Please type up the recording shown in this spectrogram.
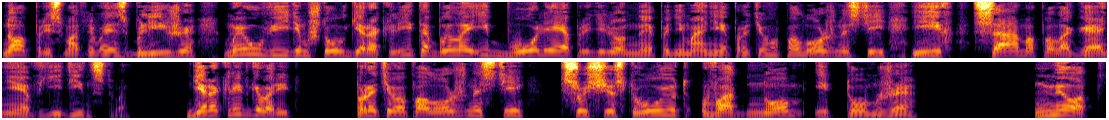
Но, присматриваясь ближе, мы увидим, что у Гераклита было и более определенное понимание противоположностей и их самополагание в единство. Гераклит говорит, противоположности существуют в одном и том же. Мед,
